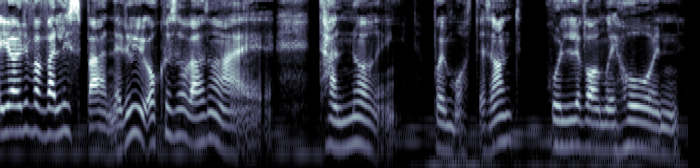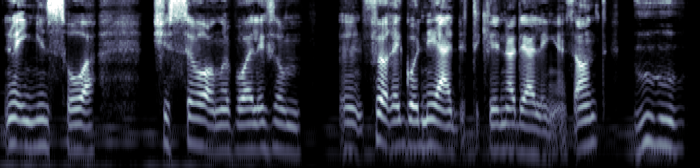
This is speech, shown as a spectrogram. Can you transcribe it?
Ja, det var veldig spennende. Det er jo akkurat som å være sånn eh, tenåring, på en måte. sant? Holde hverandre i hånden når ingen så. Kysse hverandre på liksom eh, Før jeg går ned til kvinneavdelingen, sant? Uh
